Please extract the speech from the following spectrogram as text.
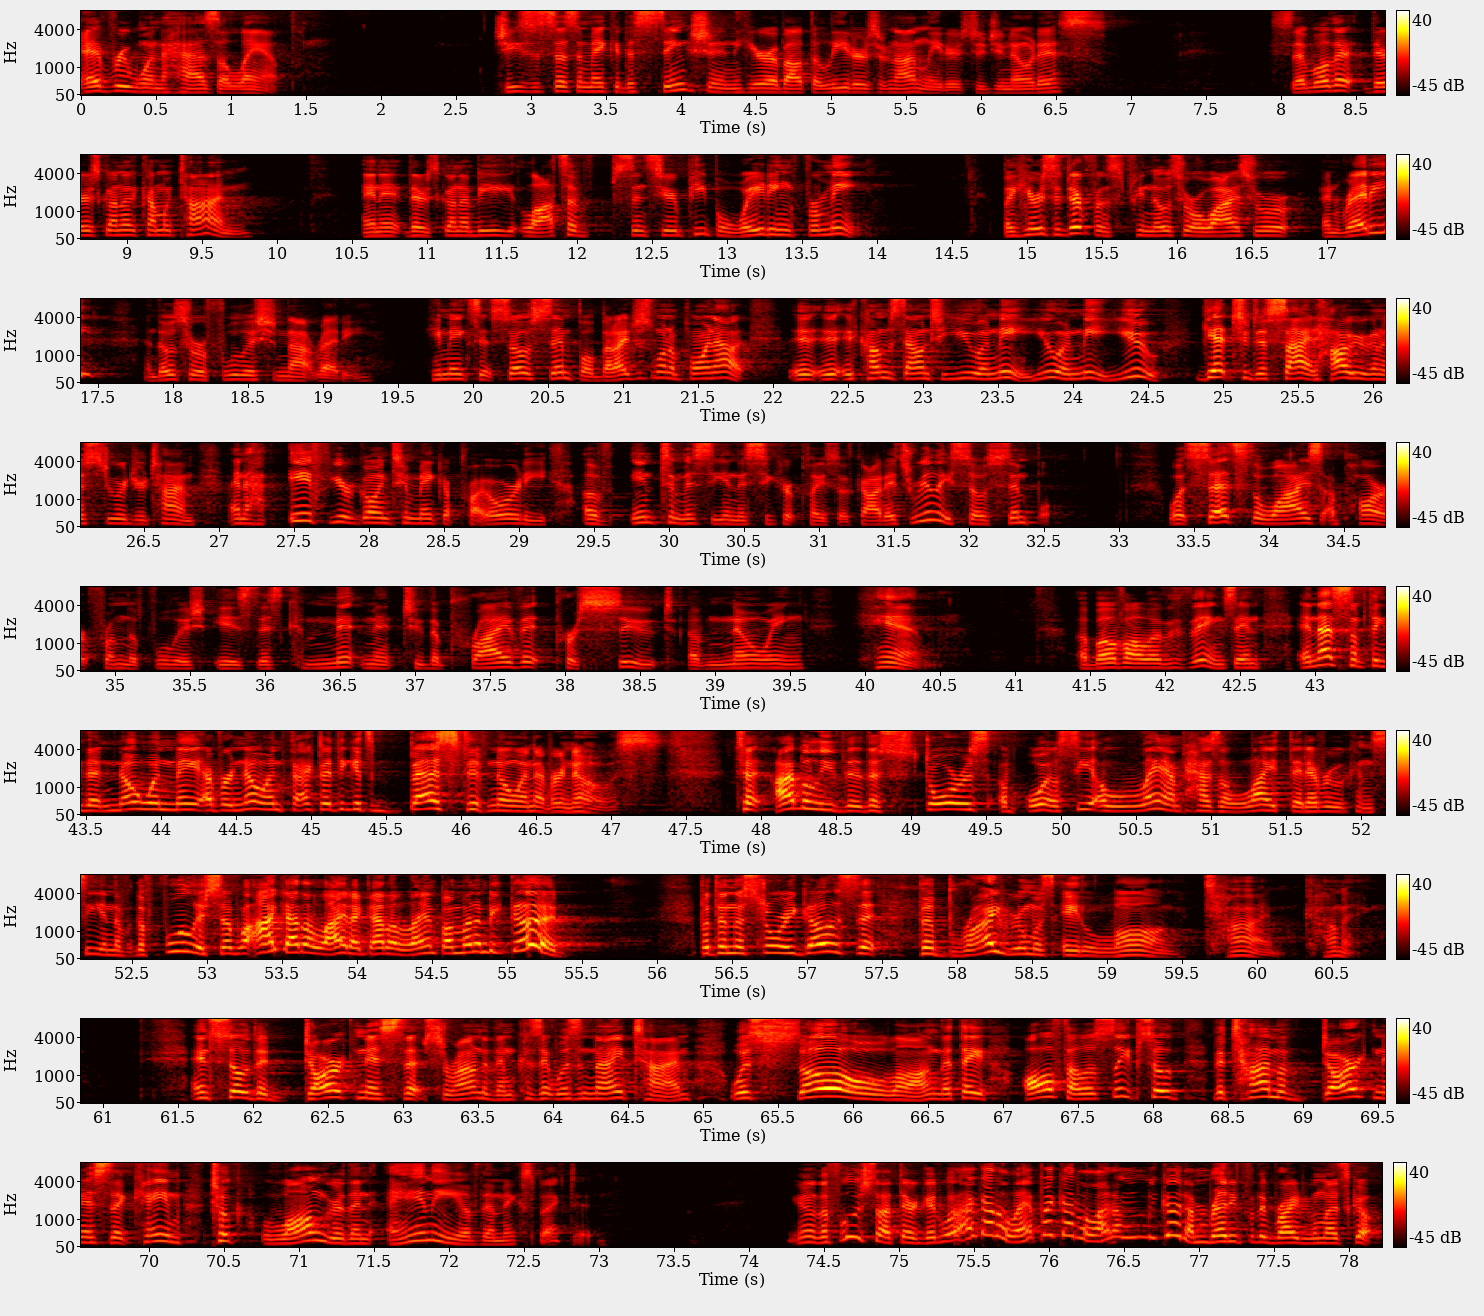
Everyone has a lamp. Jesus doesn't make a distinction here about the leaders or non leaders. Did you notice? He said, Well, there, there's going to come a time, and it, there's going to be lots of sincere people waiting for me. But here's the difference between those who are wise who are, and ready and those who are foolish and not ready. He makes it so simple, but I just want to point out it, it, comes down to you and me. You and me. You get to decide how you're going to steward your time and if you're going to make a priority of intimacy in the secret place with God. It's really so simple. What sets the wise apart from the foolish is this commitment to the private pursuit of knowing Him above all other things. And, and that's something that no one may ever know. In fact, I think it's best if no one ever knows to, I believe that the stores of oil, see, a lamp has a light that everyone can see. And the, the foolish said, Well, I got a light, I got a lamp, I'm to be good. But then the story goes that the bridegroom was a long time coming. And so the darkness that surrounded them, because it was nighttime, was so long that they all fell asleep. So the time of darkness that came took longer than any of them expected. You know, the foolish thought they're good. Well, I got a lamp, I got a light, I'm gonna be good. I'm ready for the bridegroom, let's go.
